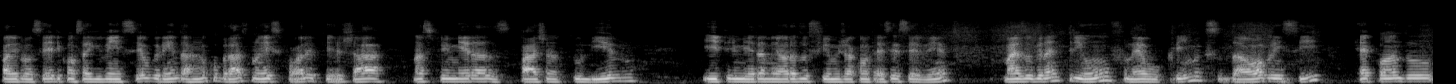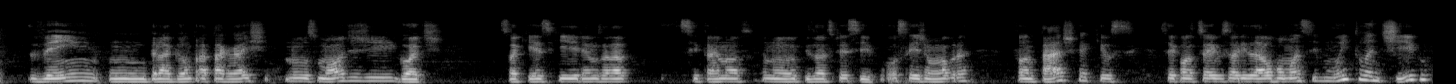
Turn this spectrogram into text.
falei pra você, ele consegue vencer o Grendel, arranca o braço, não é spoiler, porque já nas primeiras páginas do livro e primeira meia hora do filme já acontece esse evento. Mas o grande triunfo, né, o clímax da obra em si, é quando vem um dragão para atacar nos moldes de GOT. Só que esse que iremos citar no, no episódio específico. Ou seja, uma obra fantástica que você consegue visualizar um romance muito antigo,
